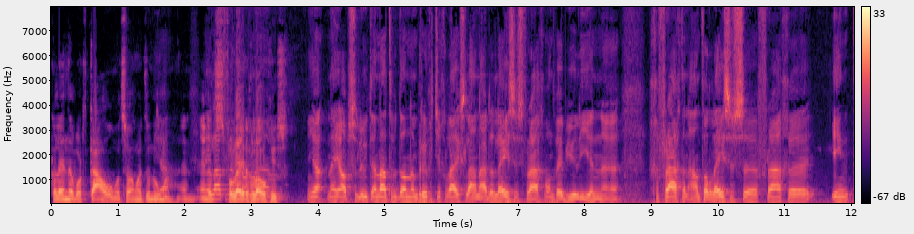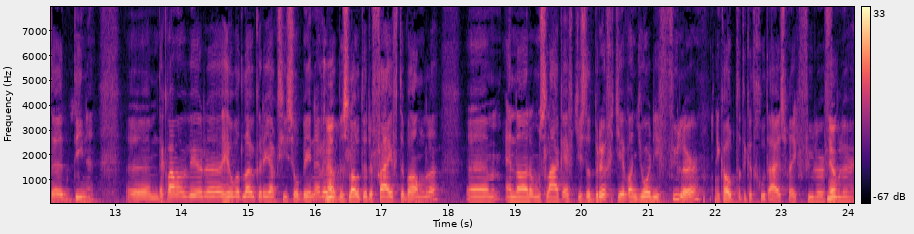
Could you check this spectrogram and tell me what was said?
Eh, eh, kalender wordt kaal, om het zo maar te noemen. En, en dat is volledig dan, eh, logisch. Ja, nee, absoluut. En laten we dan een bruggetje gelijk slaan naar de lezersvragen. Want we hebben jullie een, eh, gevraagd een aantal lezersvragen in te dienen. Ehm, daar kwamen weer eh, heel wat leuke reacties op binnen. We Ja. hebben besloten er vijf te behandelen. Ehm, en daarom sla ik eventjes dat bruggetje. Want Jordi Fuller, ik hoop dat ik het goed uitspreek, Fuller, Ja.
